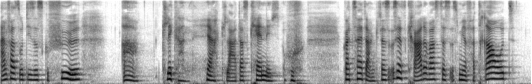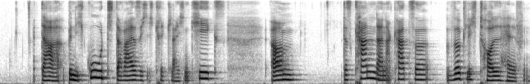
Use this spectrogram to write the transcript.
einfach so dieses Gefühl, ah, klickern, ja klar, das kenne ich. Uh, Gott sei Dank, das ist jetzt gerade was, das ist mir vertraut, da bin ich gut, da weiß ich, ich krieg gleich einen Keks. Ähm, das kann deiner Katze wirklich toll helfen.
